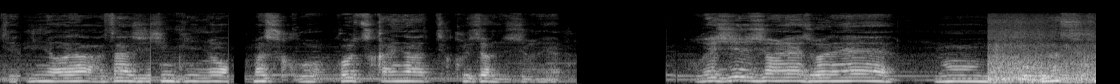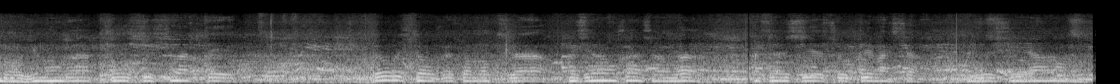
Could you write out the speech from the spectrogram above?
て言いながら新しい新品のマスクをこれ使いなってくれたんですよね。嬉しいですよねそれね。うん。マスクの紐が切れてしまってどうしようかと思ったらうちのお母さんが新しいやつをくれました。嬉しいな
